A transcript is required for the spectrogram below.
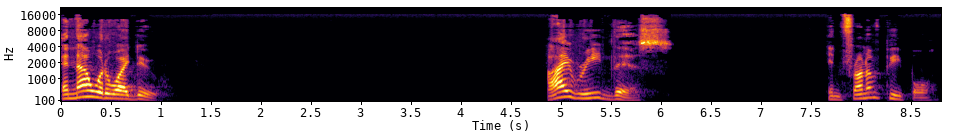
And now what do I do? I read this in front of people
